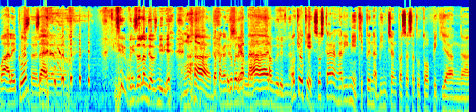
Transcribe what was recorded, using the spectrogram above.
Waalaikumsalam. Kita beri salam jawab sendiri eh Ah, dapatkan keberkatan. Alhamdulillah. Okey okey. So sekarang hari ni kita nak bincang pasal satu topik yang uh,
